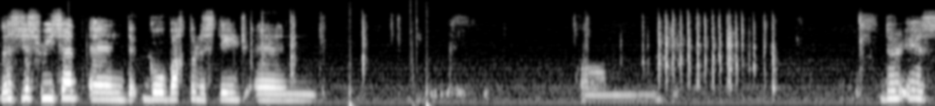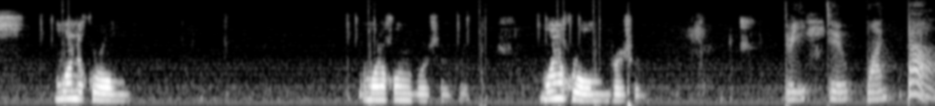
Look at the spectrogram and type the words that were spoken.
let's just reset and go back to the stage and um there is monochrome. A monochrome version. Monochrome version three, two, one, go!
